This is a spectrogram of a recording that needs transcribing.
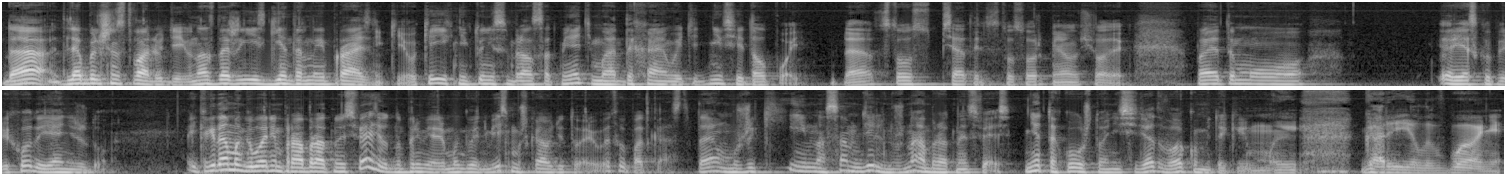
да, для большинства людей. У нас даже есть гендерные праздники, окей, их никто не собирался отменять, и мы отдыхаем в эти дни всей толпой, да, в 150 или 140 миллионов человек. Поэтому резкого перехода я не жду. И когда мы говорим про обратную связь, вот, например, мы говорим, есть мужская аудитория, вот твой подкаст, да, мужики, им на самом деле нужна обратная связь. Нет такого, что они сидят в вакууме такие, мы гориллы в бане,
